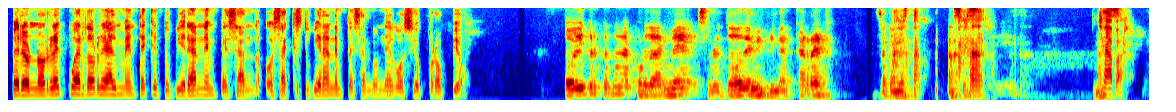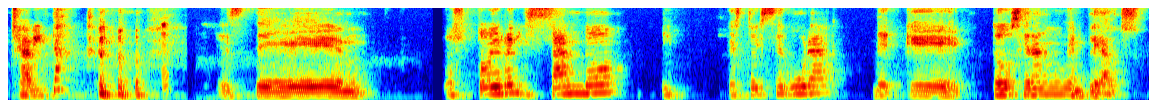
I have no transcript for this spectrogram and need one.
Pero no recuerdo realmente que tuvieran empezando, o sea, que estuvieran empezando un negocio propio. Estoy tratando de acordarme sobre todo de mi primer carrera o sea, cuando estaba más, este, Chava. chavita. este, estoy revisando y estoy segura de que todos eran empleados.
